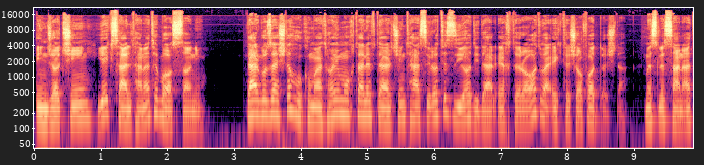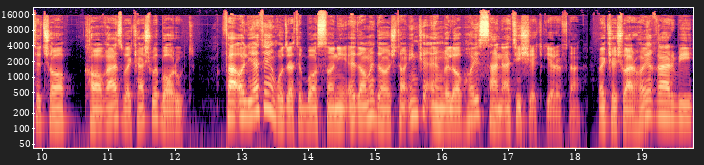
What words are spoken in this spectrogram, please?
اینجا چین یک سلطنت باستانی در گذشته حکومت‌های مختلف در چین تأثیرات زیادی در اختراعات و اکتشافات داشتند مثل صنعت چاپ، کاغذ و کشف بارود. فعالیت این قدرت باستانی ادامه داشت تا اینکه انقلاب‌های صنعتی شکل گرفتند و کشورهای غربی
